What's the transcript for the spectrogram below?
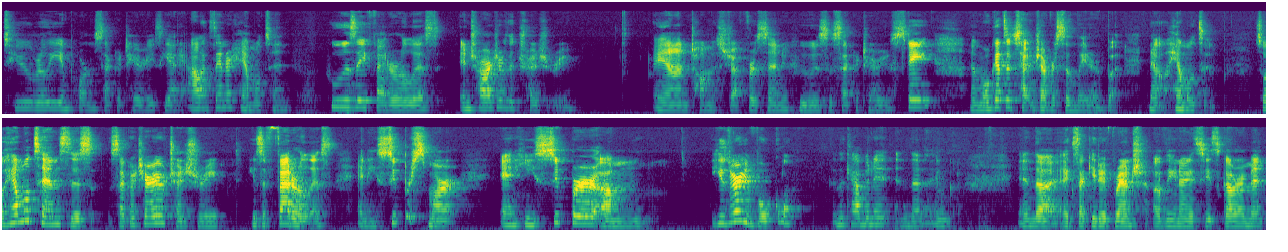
two really important secretaries. He had Alexander Hamilton, who is a Federalist in charge of the Treasury, and Thomas Jefferson, who is the Secretary of State. And we'll get to Jefferson later, but now Hamilton. So Hamilton's this Secretary of Treasury. He's a Federalist and he's super smart and he's super um, he's very vocal in the cabinet in the in the executive branch of the United States government,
